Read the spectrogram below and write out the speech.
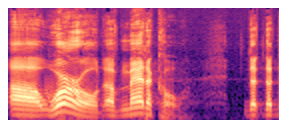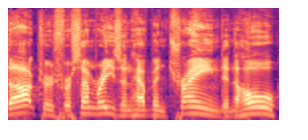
uh, world of medical the, the doctors for some reason have been trained in the whole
